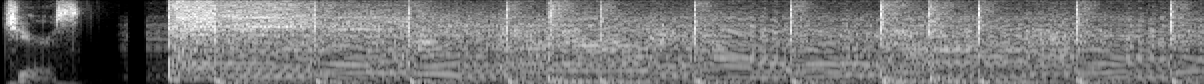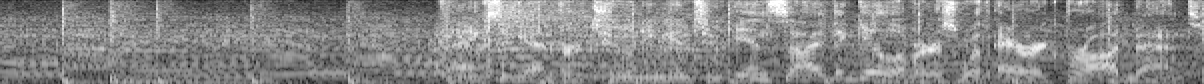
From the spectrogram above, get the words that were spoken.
Cheers. Thanks again for tuning into Inside the Gilliverse with Eric Broadbent.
